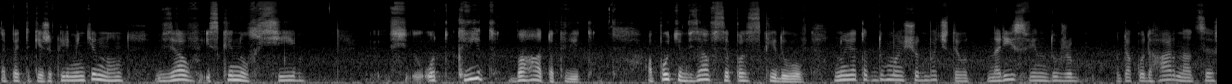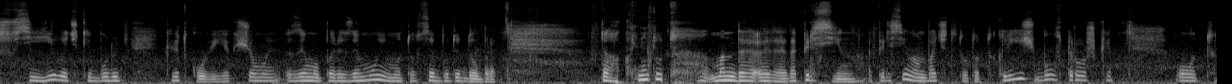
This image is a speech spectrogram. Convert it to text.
опять-таки, же Клементин взяв і скинув всі. От квіт, багато квіт, а потім взяв все поскидував. Ну, я так думаю, що бачите, от наріс він дуже так от гарно, це ж всі гілочки будуть квіткові. Якщо ми зиму перезимуємо, то все буде добре. Так, ну тут манде... е, апельсин. Апельсин, он, бачите, тут от кліщ був трошки. От,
